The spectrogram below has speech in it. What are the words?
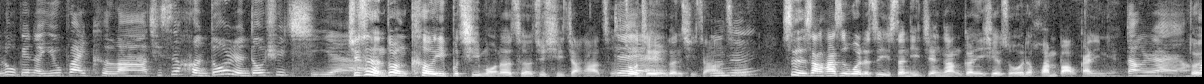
路边的 U bike 啦，其实很多人都去骑耶。其实很多人刻意不骑摩托车去骑脚踏车，坐捷运跟骑脚踏车。事实上，它是为了自己身体健康跟一些所谓的环保概念。当然啊，对，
